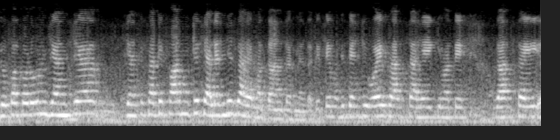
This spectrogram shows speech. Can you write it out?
लोकांकडून ज्यांच्या ज्यांच्यासाठी फार मोठे चॅलेंजेस आहे मतदान करण्यासाठी. ते म्हणजे त्यांची वय जास्त आहे किंवा ते जास्त काही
